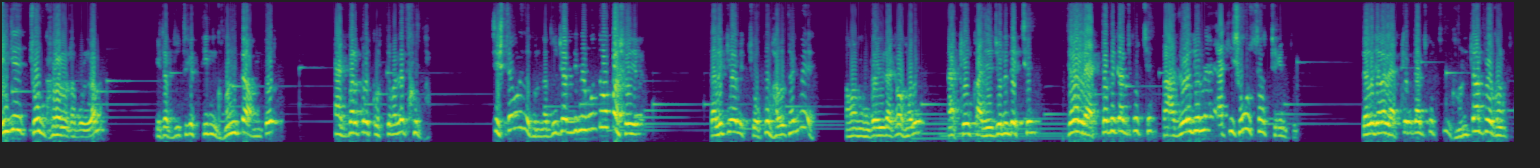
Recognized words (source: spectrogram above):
এই যে চোখ ঘোরানোটা বললাম, এটা দু থেকে তিন ঘণ্টা অন্তর একবার করে করতে পারলে খুব ভালো। চেষ্টা করে দেখুন না, দু চার দিনের মধ্যে অভ্যাস হয়ে যাবে। তাহলে কি হবে? চোখও ভালো থাকবে, আমার মোবাইল দেখাও হবে। না কেউ কাজের জন্য দেখছেন, যারা ল্যাপটপে কাজ করছেন তাদের জন্য একই সমস্যা হচ্ছে কিন্তু। তাহলে যারা ল্যাপটপে কাজ করছেন, ঘণ্টার পর ঘণ্টা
